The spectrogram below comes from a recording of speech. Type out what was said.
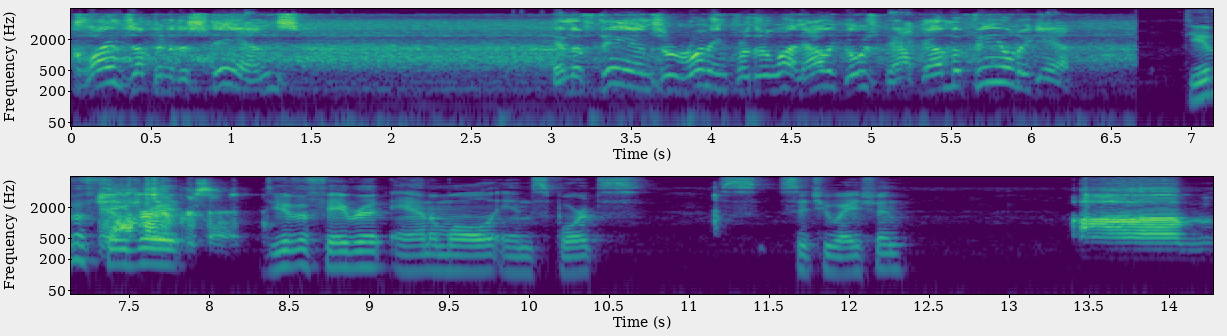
climbs up into the stands. And the fans are running for their life. Now it goes back on the field again. Do you have a favorite? 100%. Do you have a favorite animal in sports situation? Um,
